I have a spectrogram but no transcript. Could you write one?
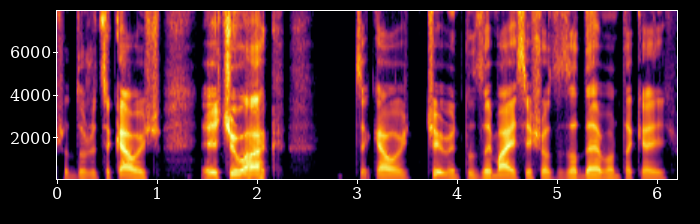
Що дуже цікавий е, чувак. Цікаво, чим він тут займається що це за демон такий.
